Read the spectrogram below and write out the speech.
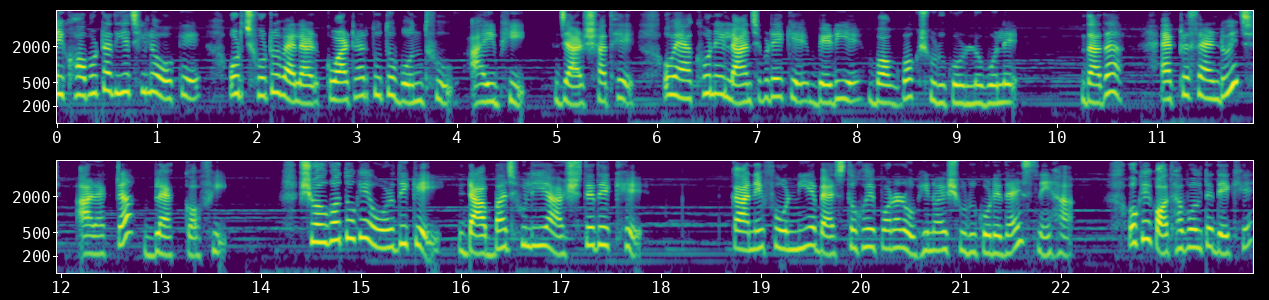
এই খবরটা দিয়েছিল ওকে ওর ছোটবেলার কোয়ার্টার তুতো বন্ধু, আইভি। যার সাথে ও এখন এই লাঞ্চ ব্রেকে বেরিয়ে বকবক শুরু করল বলে। দাদা, একটা স্যান্ডউইচ আর একটা ব্ল্যাক কফি সৌগতকে ওর দিকেই ডাব্বা ঝুলিয়ে আসতে দেখে কানে ফোন নিয়ে ব্যস্ত হয়ে পড়ার অভিনয় শুরু করে দেয় স্নেহা। ওকে কথা বলতে দেখে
